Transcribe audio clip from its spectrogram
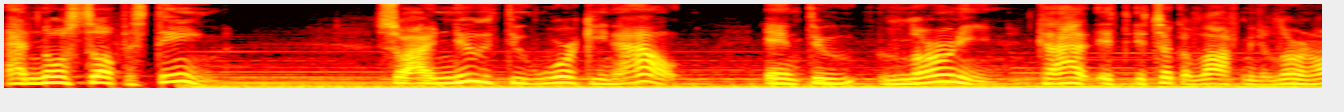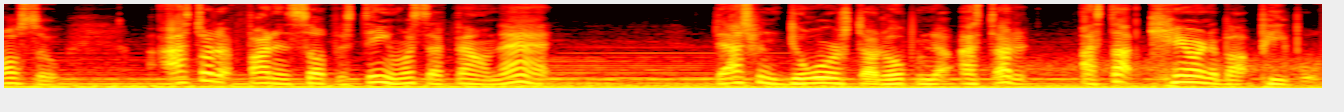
I had no self esteem. So I knew through working out and through learning, because it, it took a lot for me to learn also. I started finding self esteem. Once I found that, that's when doors started opening up. I started, I stopped caring about people,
